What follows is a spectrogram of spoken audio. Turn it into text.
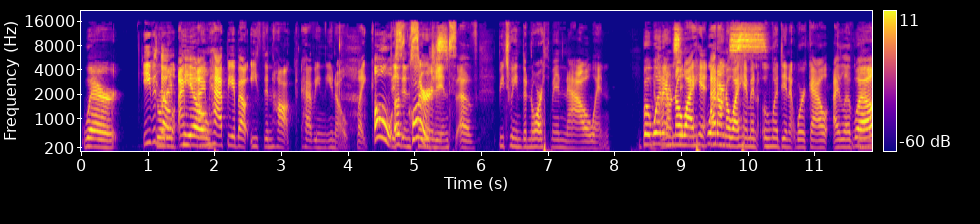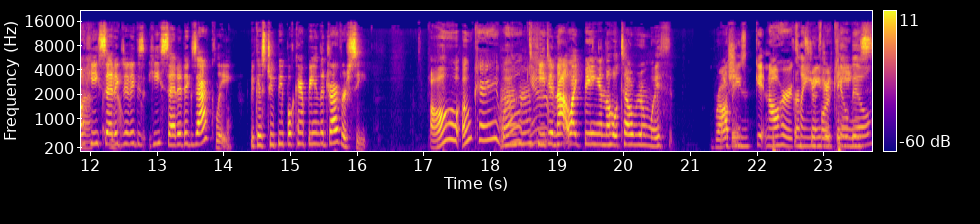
where. Even Jordan though I'm, Peele. I'm happy about Ethan Hawke having, you know, like Oh, this of course. of between the Northmen now and But what I don't I'm know why he, I don't know why him and Uma didn't work out. I love Well, Uma, he said it. know. Did ex- he said it exactly because two people can't be in the driver's seat. Oh, okay. Well, Mhm. yeah. he did not like being in the hotel room with While she's Robin getting all her acclaim for Kill. Bill.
